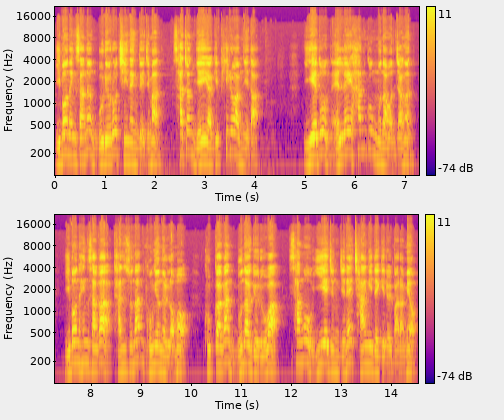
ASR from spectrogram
이번 행사는 무료로 진행되지만 사전 예약이 필요합니다. 이해돈 LA 한국문화원장은 이번 행사가 단순한 공연을 넘어 국가 간 문화 교류와 상호 이해 증진의 장이 되기를 바라며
